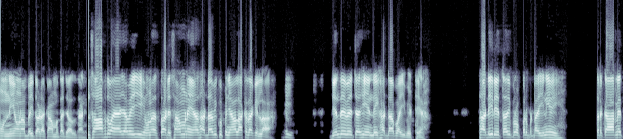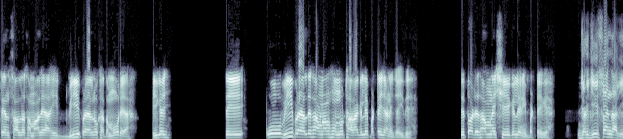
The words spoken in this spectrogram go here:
ਹੁਣ ਨਹੀਂ ਆਉਣਾ ਬਈ ਤੁਹਾਡਾ ਕੰਮ ਤਾਂ ਚੱਲਦਾ ਨਹੀਂ। ਇਨਸਾਫ ਦਵਾਇਆ ਜਾਵੇ ਜੀ ਹੁਣ ਤੁਹਾਡੇ ਸਾਹਮਣੇ ਆ ਸਾਡਾ ਵੀ ਕੋਈ 50 ਲੱਖ ਦਾ ਕਿੱਲਾ। ਜਿੰਦੇ ਵਿੱਚ ਅਸੀਂ ਇੰਨੇ ਖੱਡਾ ਪਾਈ ਬੈਠੇ ਆ। ਸਾਡੀ ਰੇਤਾ ਦੀ ਪ੍ਰੋਪਰ ਪਟਾਈ ਨਹੀਂ ਹੋਈ। ਸਰਕਾਰ ਨੇ 3 ਸਾਲ ਦਾ ਸਮਾਂ ਲਿਆ ਸੀ 20 ਅਪ੍ਰੈਲ ਨੂੰ ਖਤਮ ਹੋ ਰਿਹਾ ਠੀਕ ਹੈ ਜੀ। ਤੇ ਉਹ 20 ਅਪ੍ਰੈਲ ਦੇ ਹਿਸਾਬ ਨਾਲ ਹੁਣ ਨੂੰ 18 ਕਿੱਲੇ ਪੱਟੇ ਜਾਣੇ ਚਾਹੀਦੇ। ਤੇ ਤੁਹਾਡੇ ਸਾਹਮਣੇ 6 ਕਿੱਲੇ ਨਹੀਂ ਪੱਟੇ ਗਏ। ਜਗਜੀਤ ਸਿੰਘ ਆ ਜੀ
